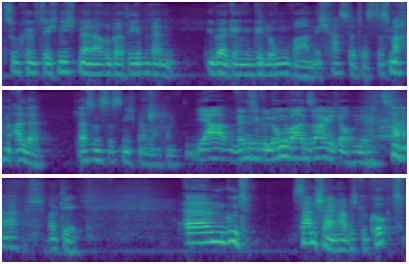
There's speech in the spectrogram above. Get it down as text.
zukünftig nicht mehr darüber reden, wenn Übergänge gelungen waren. Ich hasse das. Das machen alle. Lass uns das nicht mehr machen. Ja, wenn sie gelungen waren, sage ich auch nichts. Okay. Ähm, gut. Sunshine habe ich geguckt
